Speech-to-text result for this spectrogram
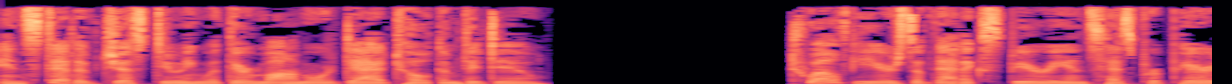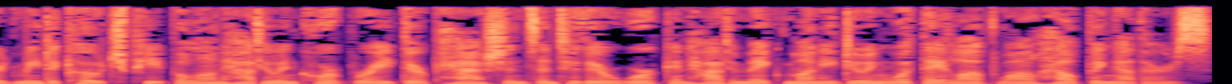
instead of just doing what their mom or dad told them to do. 12 years of that experience has prepared me to coach people on how to incorporate their passions into their work and how to make money doing what they love while helping others.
